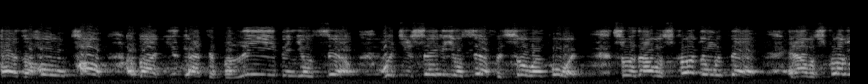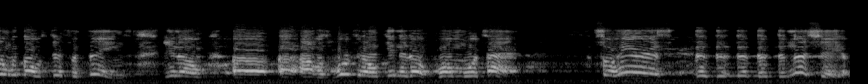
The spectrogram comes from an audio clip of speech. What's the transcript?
has a whole talk about you got to believe in yourself. What you say to yourself is so important. So as I was struggling with that, and I was struggling with those different things, you know, uh, uh, I was working on getting it up one more time. So here's the, the, the, the, the nutshell.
